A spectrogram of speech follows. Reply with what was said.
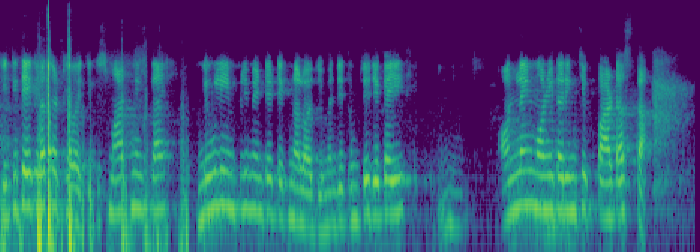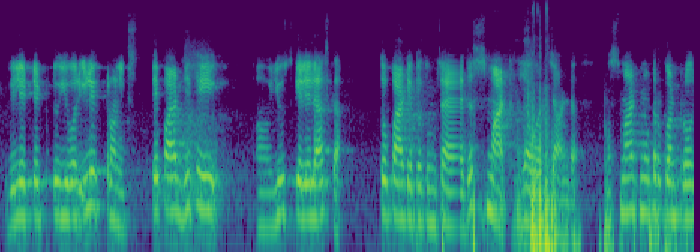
की तिथे एक लक्षात ठेवायची की स्मार्ट मीन्स काय? Newly implemented technology. म्हणजे तुमचे जे काही ऑनलाईन मॉनिटरिंगचे पार्ट असतात रिलेटेड टू युअर इलेक्ट्रॉनिक्स ते पार्ट जिथे यूज केलेला असतात तो पार्ट येतो तुमचा ॲज अ स्मार्ट या वर्डच्या अंडर. मग स्मार्ट मोटर कंट्रोल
